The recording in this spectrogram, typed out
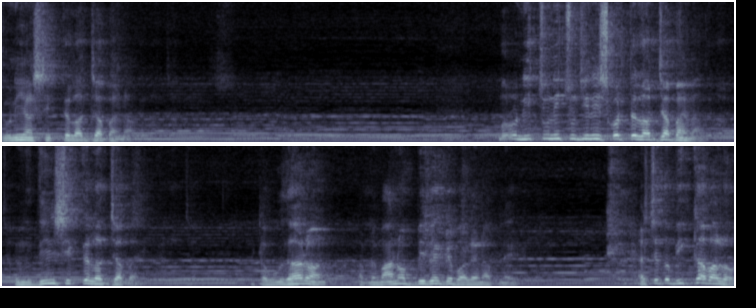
দুনিয়া শিখতে লজ্জা পায় না। বড় নিচু নিচু জিনিস করতে লজ্জা পায় না। কিন্তু দিন শিখতে লজ্জা পায়। একটা উদাহরণ, আপনি মানব বিবেকে বলেন আপনি। চেয়ে তো ভিক্ষা ভালো।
